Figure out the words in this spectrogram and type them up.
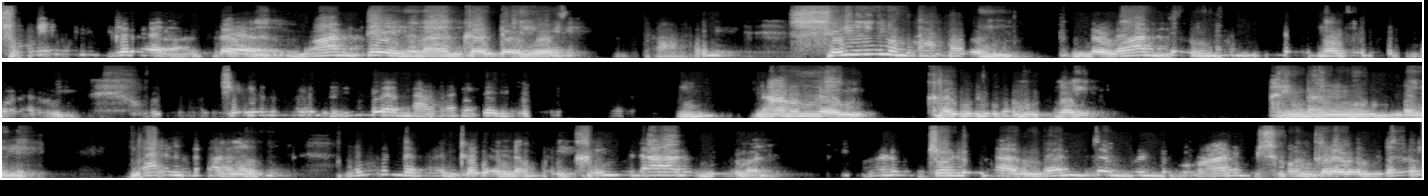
சொல்லியிருக்கிற அந்த வார்த்தை இந்த நாட்களிலே செய்யுமாகவும் இந்த வார்த்தை நான் உன்னை கைவிடுவதில்லை ஐந்தாம் பிள்ளைகளே. ஏனென்றால் அந்த நாட்களில் நம்மை கைவிடாத தேவன் சொல்லுகிறார் வருத்தப்பட்டு பாரம் சுமக்கிறவர்களே.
